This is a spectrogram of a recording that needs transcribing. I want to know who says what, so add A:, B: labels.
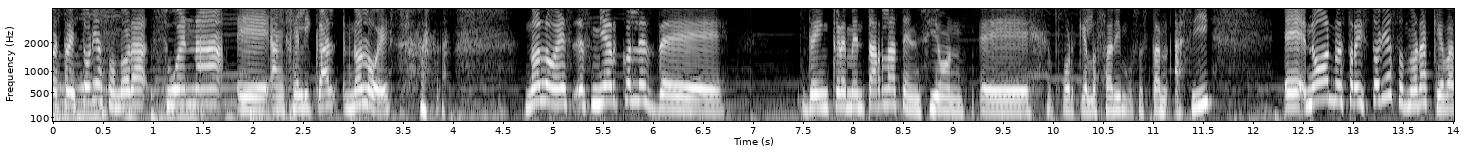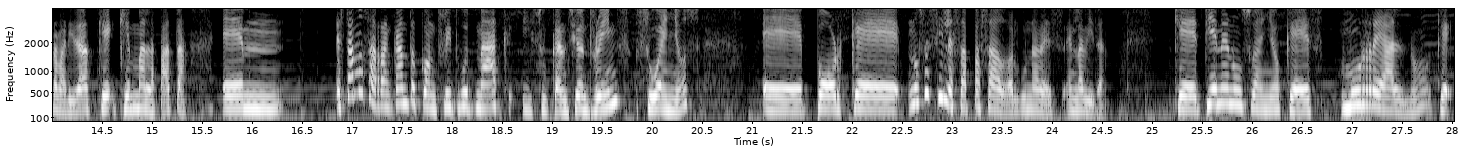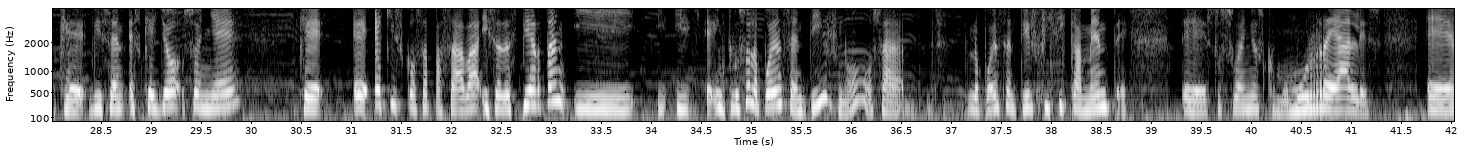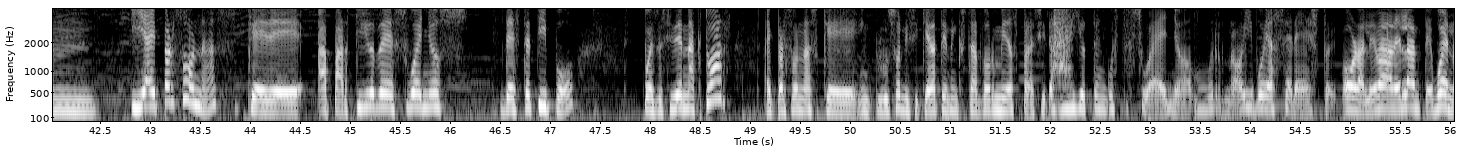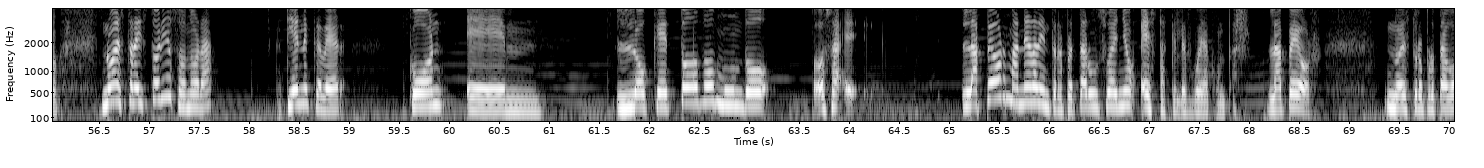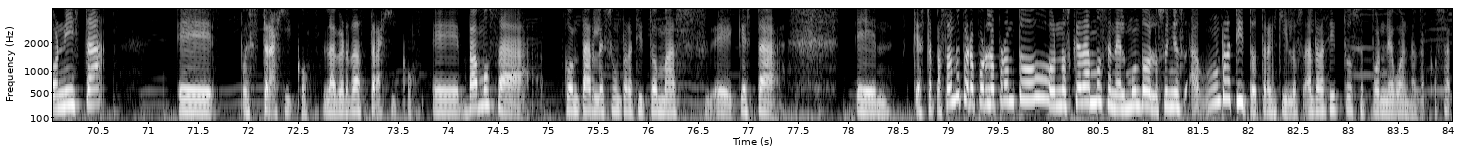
A: Nuestra historia sonora suena eh, angelical, no lo es. no lo es, es miércoles de, de incrementar la tensión, eh, porque los ánimos están así. Eh, no, nuestra historia sonora, qué barbaridad, qué, qué mala pata. Em, estamos arrancando con Fleetwood Mac y su canción Dreams, Sueños, porque no sé si les ha pasado alguna vez en la vida que tienen un sueño que es muy real, ¿no? Que, dicen, es que yo soñé que eh, X cosa pasaba y se despiertan y, e incluso lo pueden sentir, ¿no? O sea, lo pueden sentir físicamente, eh, estos sueños como muy reales. Em, y hay personas que a partir de sueños de este tipo, pues deciden actuar. Hay personas que incluso ni siquiera tienen que estar dormidas para decir, ay, yo tengo este sueño, y voy a hacer esto. Órale, va adelante. Bueno, nuestra historia sonora tiene que ver con em, lo que todo mundo, o sea, eh, la peor manera de interpretar un sueño, esta que les voy a contar. La peor. Nuestro protagonista, eh, pues trágico, la verdad trágico. Eh, vamos a contarles un ratito más que está eh, qué está pasando, pero por lo pronto nos quedamos en el mundo de los sueños ah, un ratito tranquilos, al ratito se pone buena la cosa.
